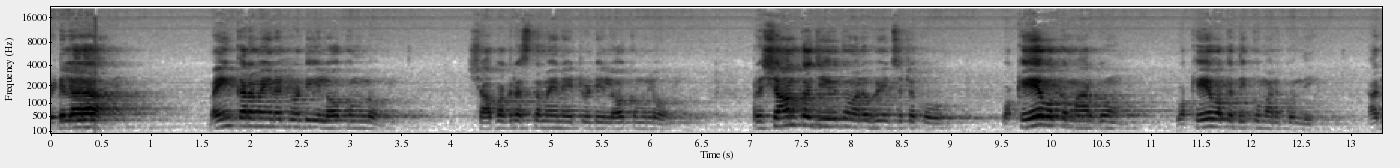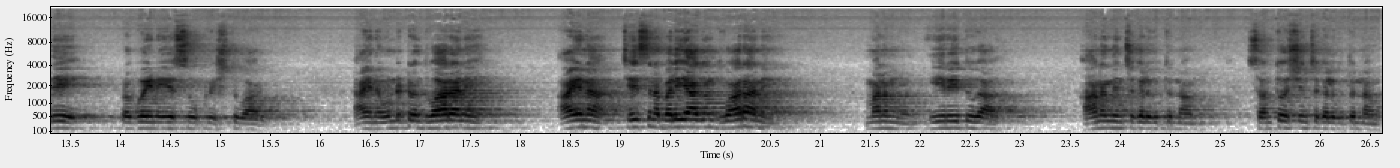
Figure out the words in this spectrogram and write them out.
బిడ్డలారా భయంకరమైనటువంటి ఈ లోకంలో శాపగ్రస్తమైనటువంటి లోకంలో ప్రశాంత జీవితం అనుభవించుటకు ఒకే ఒక మార్గం ఒకే ఒక దిక్కు మనకుంది. అదే ప్రభు అయిన యేసు క్రీస్తు వారు. ఆయన ఉండటం ద్వారానే ఆయన చేసిన బలియాగం ద్వారానే మనము ఈ రీతిగా ఆనందించగలుగుతున్నాం సంతోషించగలుగుతున్నాం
